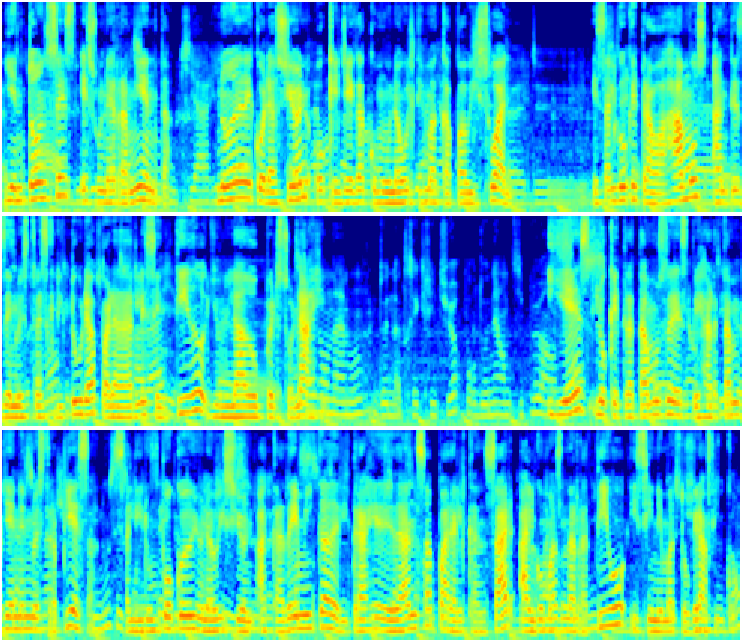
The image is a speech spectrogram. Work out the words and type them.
Y entonces es una herramienta, no de decoración o que llega como una última capa visual. Es algo que trabajamos antes de nuestra escritura para darle sentido y un lado personaje. Y es lo que tratamos de despejar también en nuestra pieza, salir un poco de una visión académica del traje de danza para alcanzar algo más narrativo y cinematográfico.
